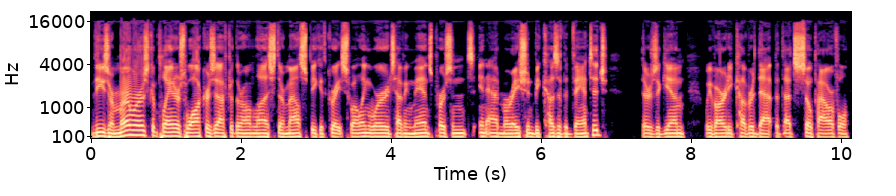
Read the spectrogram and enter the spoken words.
These are murmurers, complainers, walkers after their own lust. Their mouth speaketh great swelling words, having man's persons in admiration because of advantage. There's again, we've already covered that, but that's so powerful.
